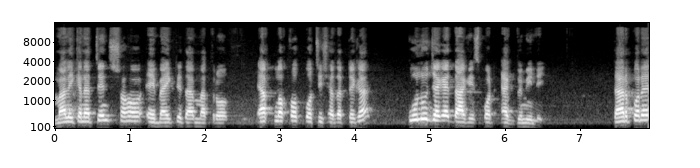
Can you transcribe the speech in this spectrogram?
মালিকানা চেঞ্জ সহ এই বাইকটির দাম মাত্র এক লক্ষ পঁচিশ হাজার টাকা, কোনো জায়গায় দাগ স্পট একদমই নেই। তারপরে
